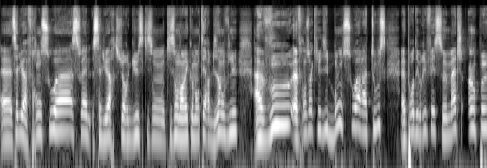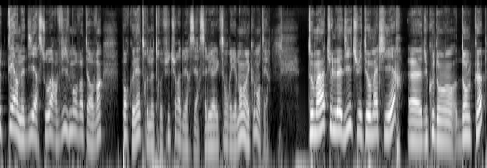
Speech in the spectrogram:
euh, salut à François, salut Arthur Gus qui sont qui sont dans les commentaires. Bienvenue à vous, François qui nous dit bonsoir à tous pour débriefer ce match un peu terne d'hier soir, vivement 20h20 pour connaître notre futur adversaire. Salut Alexandre également dans les commentaires. Thomas, tu l'as dit, tu étais au match hier, euh, du coup dans, dans le COP.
